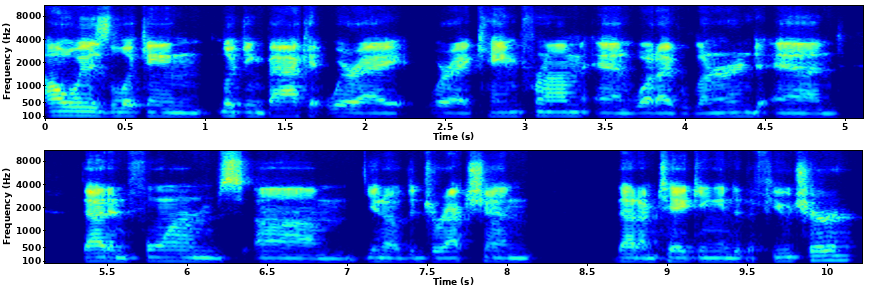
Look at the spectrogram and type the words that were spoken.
always looking looking back at where I where I came from and what I've learned, and that informs um, you know the direction that I'm taking into the future.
